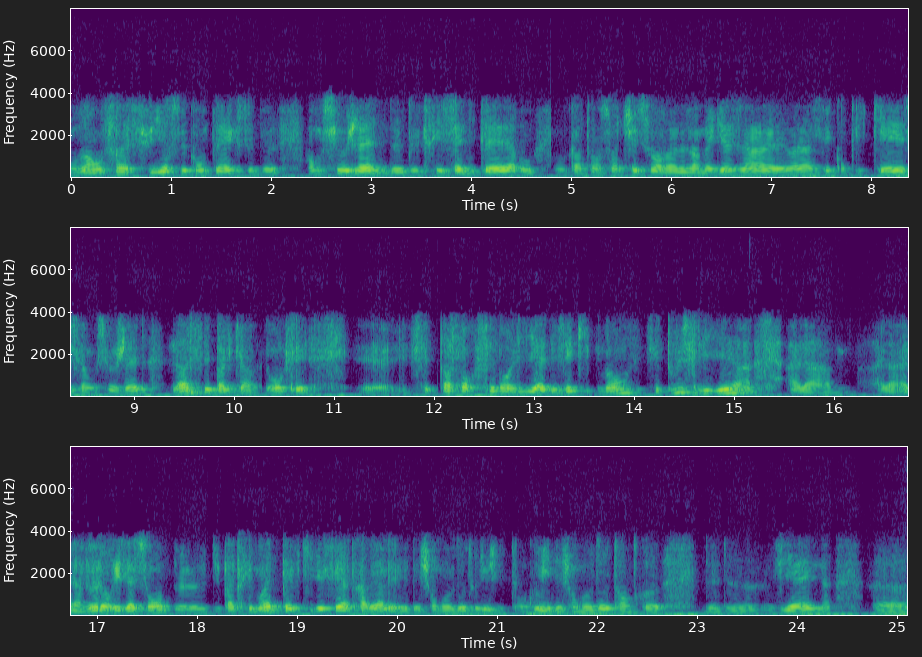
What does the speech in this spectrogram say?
On va enfin fuir ce contexte de anxiogène, de, de crise sanitaire, où, où quand on sort de chez soi, on va dans un magasin, et voilà, c'est compliqué, c'est anxiogène. Là, c'est pas le cas. Donc, c'est c'est pas forcément lié à des équipements, c'est plus lié à, la, valorisation du patrimoine tel qu'il est fait à travers les, chambres d'hôtes ou les gîtes. Donc oui, des chambres d'hôtes entre Vienne, euh,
